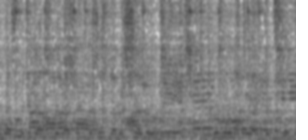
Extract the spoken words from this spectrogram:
অবস্থা থেকে যারা আমাদের লাইভ দেখতেছেন লাইভ শেয়ার করে দেবেন। ধন্যবাদ আমার লাইভ দেখার জন্য।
